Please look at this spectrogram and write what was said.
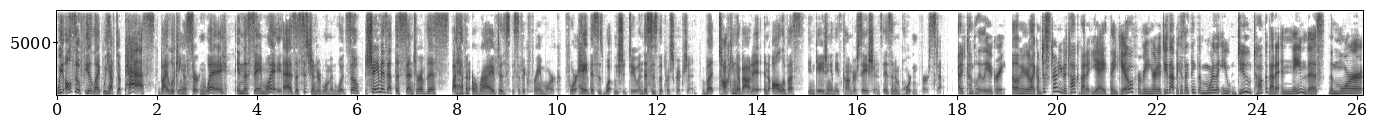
We also feel like we have to pass by looking a certain way in the same way as a cisgendered woman would. So shame is at the center of this. I haven't arrived at a specific framework for, hey, this is what we should do and this is the prescription. But talking about it and all of us engaging in these conversations is an important first step. I completely agree. I love how you're like, I'm just starting to talk about it. Yay. Thank you for being here to do that. Because I think the more that you do talk about it and name this, the more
